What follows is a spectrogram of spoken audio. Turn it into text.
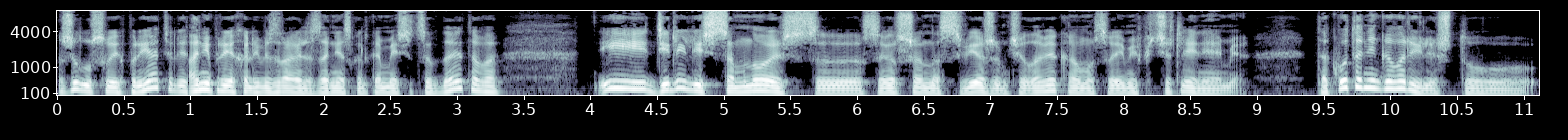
жил у своих приятелей. Они приехали в Израиль за несколько месяцев до этого и делились со мной, с совершенно свежим человеком, своими впечатлениями. Так вот, они говорили, что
